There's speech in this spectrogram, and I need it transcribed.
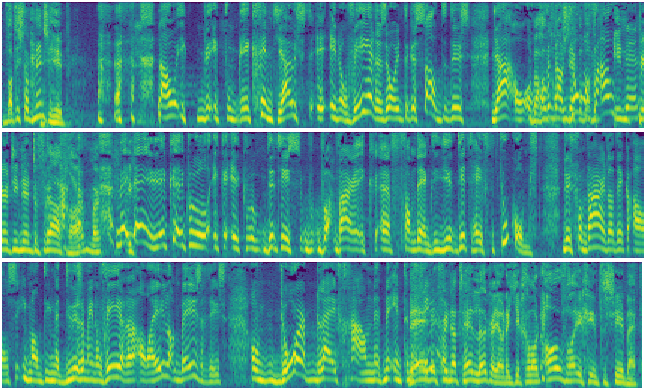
Wat is dat mensenhip? nou, ik, ik, ik vind juist innoveren zo interessant. Dus ja, of maar ik nou jong of oud ben... impertinente vraag, Harm. Maar nee, ik... nee, ik, ik bedoel, ik, ik, dit is waar ik uh, van denk, dit heeft de toekomst. Dus vandaar dat ik als iemand die met duurzaam innoveren al heel lang bezig is... gewoon door blijf gaan met me interesseren. Nee, ik vind dat heel leuk aan jou, dat je gewoon overal in geïnteresseerd blijft.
